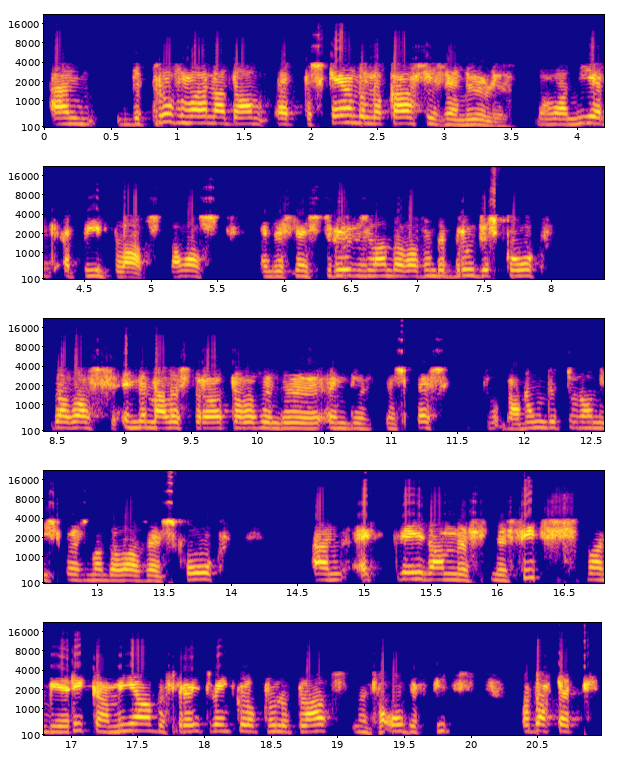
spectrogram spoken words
En de proeven waren dan op verschillende locaties in Eulen. Dat was niet op, op één plaats. Dat was in de Sint-Streuvensland, dat was in de Broedersko, dat was in de Mellestraat, dat was in de, in de, in Spes, dat noemde toen nog niet Spes, maar dat was in school. En ik kreeg dan een, een fiets van die Rika Mia, de fruitwinkel op Eulenplaats, een oude fiets, zodat ik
